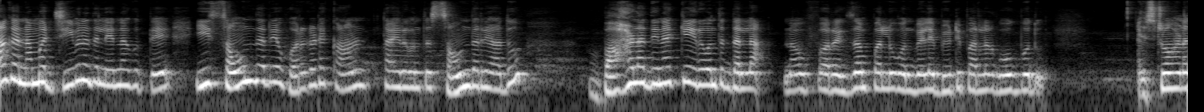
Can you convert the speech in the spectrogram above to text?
ಆಗ ನಮ್ಮ ಜೀವನದಲ್ಲಿ ಏನಾಗುತ್ತೆ? ಈ ಸೌಂದರ್ಯ ಹೊರಗಡೆ ಕಾಣ್ತಾ ಇರುವಂಥ ಸೌಂದರ್ಯ ಅದು ಬಹಳ ದಿನಕ್ಕೆ ಇರುವಂಥದ್ದಲ್ಲ. ನಾವು ಫಾರ್ ಎಕ್ಸಾಂಪಲ್ಲು ಒಂದು ವೇಳೆ ಬ್ಯೂಟಿ ಪಾರ್ಲರ್ಗೆ ಹೋಗ್ಬೋದು, ಎಷ್ಟೋ ಹಣ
